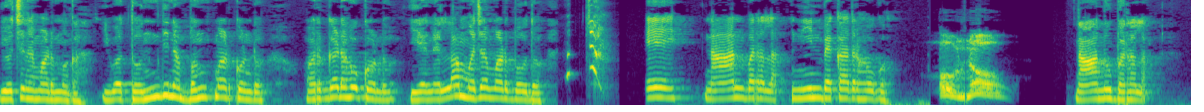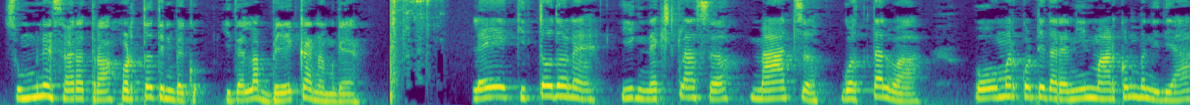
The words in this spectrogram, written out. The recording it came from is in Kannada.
ಯೋಚನೆ ಮಾಡು ಮಗ. ಇವತ್ತೊಂದಿನ ಬಂಕ್ ಮಾಡ್ಕೊಂಡು ಹೊರಗಡೆ ಹೋಗ್ಕೊಂಡು ಏನೆಲ್ಲ ಮಜಾ ಮಾಡಬಹುದು ಏ ನಾನ್ ಬರಲ್ಲ. ನೀನ್ ಬೇಕಾದ್ರೆ ಹೋಗು. ನಾನು ಬರಲ್ಲ. ಸುಮ್ಮನೆ ಸರ್ ಹತ್ರ ಹೊಡ್ತ ತಿನ್ಬೇಕು. ಇದೆಲ್ಲ ಬೇಕಾ ನಮ್ಗೆ? ಲೇ ಕಿತ್ತೋದೋನೆ. ಈಗ ನೆಕ್ಸ್ಟ್ ಕ್ಲಾಸ್ ಮ್ಯಾಥ್ಸ್ ಗೊತ್ತಲ್ವಾ? ಹೋಮ್ವರ್ಕ್ ಕೊಟ್ಟಿದ್ದಾರೆ ನೀನ್ ಮಾಡ್ಕೊಂಡು ಬಂದಿದ್ಯಾ?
